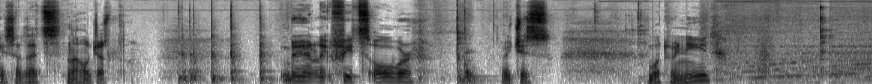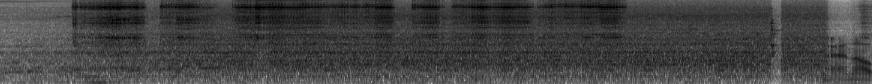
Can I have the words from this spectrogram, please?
okay so that's now just barely fits over which is what we need. And I'll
